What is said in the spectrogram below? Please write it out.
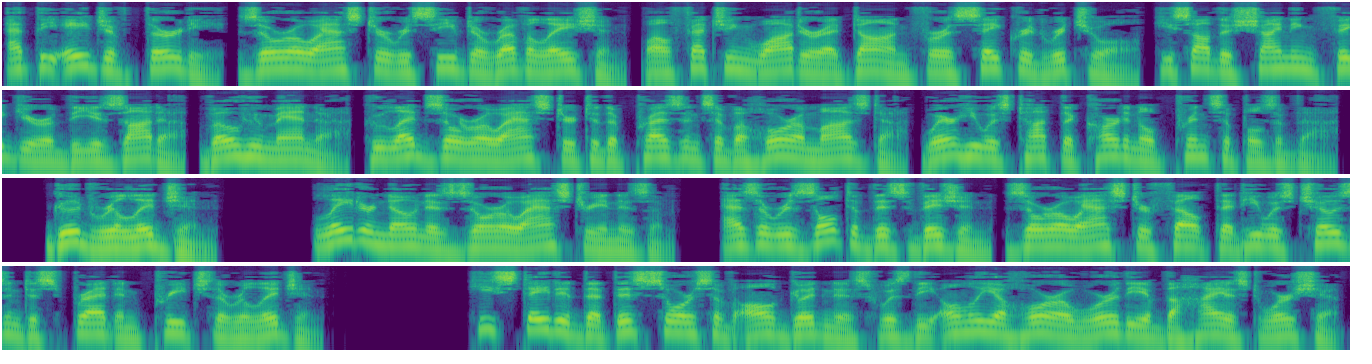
At the age of 30, Zoroaster received a revelation. While fetching water at dawn for a sacred ritual, he saw the shining figure of the Yazada, Vohu Manah, who led Zoroaster to the presence of Ahura Mazda, where he was taught the cardinal principles of the good religion, later known as Zoroastrianism. As a result of this vision, Zoroaster felt that he was chosen to spread and preach the religion. He stated that this source of all goodness was the only Ahura worthy of the highest worship.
